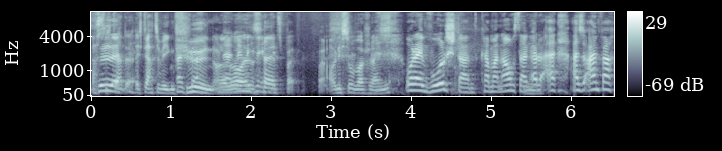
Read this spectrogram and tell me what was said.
Ach, ich, dachte, wegen Also, Fühlen oder nein, so. Das ist ja jetzt bei, auch nicht so wahrscheinlich. Oder im Wohlstand, kann man auch sagen. Mhm. Also, Also einfach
